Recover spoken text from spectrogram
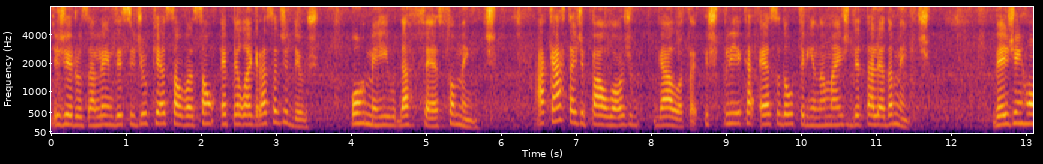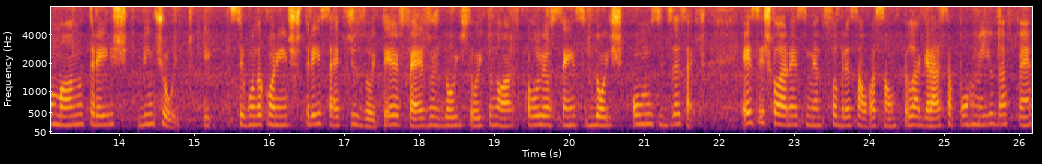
de Jerusalém decidiu que a salvação é pela graça de Deus, por meio da fé somente. A carta de Paulo aos Gálatas explica essa doutrina mais detalhadamente. Veja em Romano 3, 28, e 2 Coríntios 3, 7, 18, e Efésios 2, 8, 9, Colossenses 2, 11 e 17. Esse esclarecimento sobre a salvação pela graça por meio da fé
